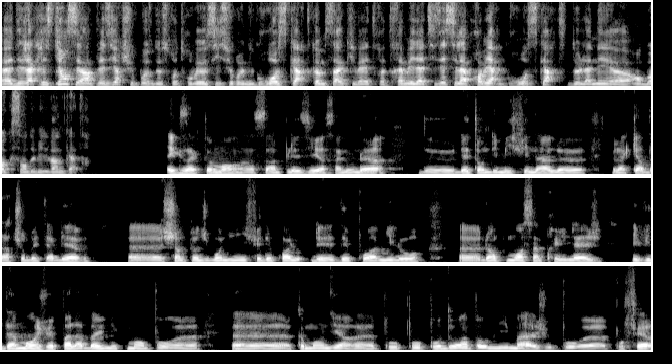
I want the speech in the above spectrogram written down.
Euh, déjà, Christian, c'est un plaisir, je suppose, de se retrouver aussi sur une grosse carte comme ça qui va être très médiatisée. C'est la première grosse carte de l'année euh, en boxe en 2024. Exactement, hein, c'est un plaisir, c'est un honneur d'être en demi-finale euh, de la carte d'Arthur Beterbiev, euh, champion du monde unifié des poids, des, poids mi-lourds. Euh, donc pour moi, c'est un privilège. Évidemment, je vais pas là-bas uniquement pour, euh, euh, comment dire, euh, pour, pour, pour dorer un peu mon image ou pour, pour faire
